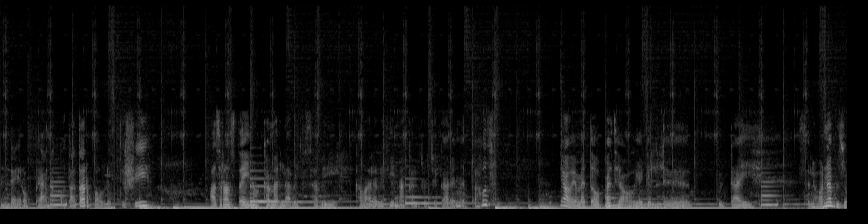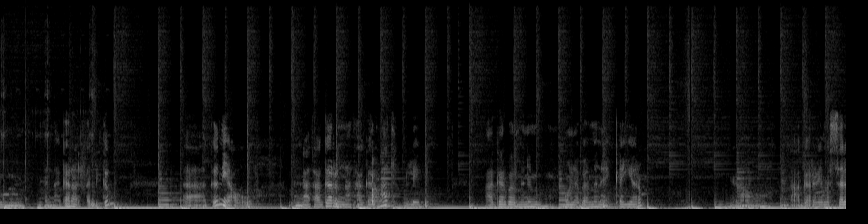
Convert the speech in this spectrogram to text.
እንደ አውሮፓውያን አቆጣጠር በ2019 ነው ከመላ ቤተሰቤ ከባለቤቴና ከልጆች ጋር የመጣሁት። ያው የመጣሁበት ያው የግል ጉዳይ ስለሆነ ብዙም መናገር አልፈልግም። ግን ያው እናት ሀገር እናት ሀገር ናት። ሁሌም ሀገር በምንም ሆነ በምን አይቀየርም። ሀገርን የመሰለ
